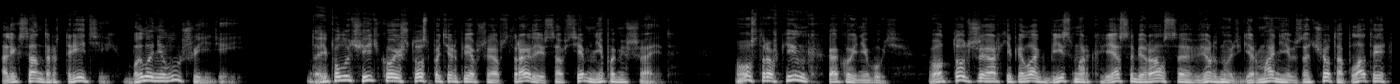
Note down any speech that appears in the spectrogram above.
Александр III было не лучшей идеей. Да и получить кое-что с потерпевшей Австралии совсем не помешает. Остров Кинг какой-нибудь. Вот тот же архипелаг Бисмарк я собирался вернуть Германии в зачет оплаты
